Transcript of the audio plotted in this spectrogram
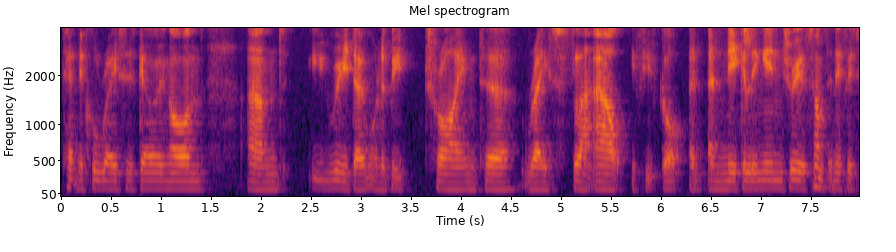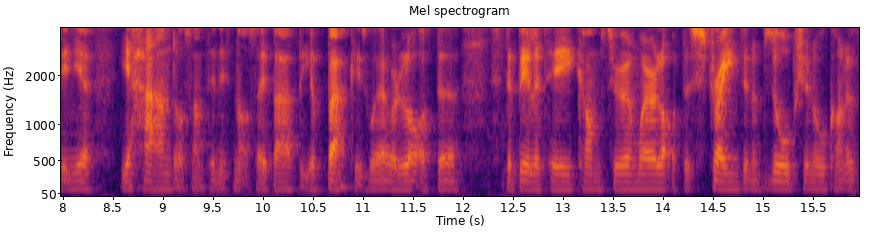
technical races going on, and you really don't want to be trying to race flat out if you've got a, a, niggling injury or something. If it's in your, your hand or something, it's not so bad. But your back is where a lot of the stability comes through and where a lot of the strains and absorption all kind of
